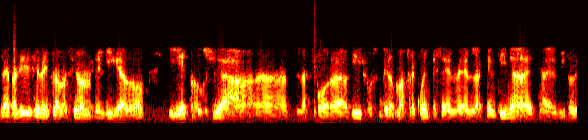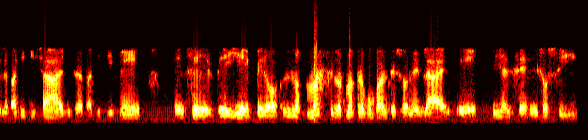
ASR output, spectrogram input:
La hepatitis es la inflamación del hígado y es producida uh, por uh, virus. De los más frecuentes en, en, la Argentina está el virus de la hepatitis A, el virus de la hepatitis B, el C, el D y E, pero los más los más preocupantes son el A, el B y el C. Eso sí,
